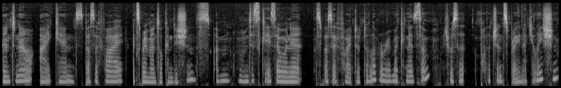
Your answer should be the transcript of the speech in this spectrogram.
And now I can specify experimental conditions. Um, in this case, I want to specify the delivery mechanism, which was a pathogen spray inoculation.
